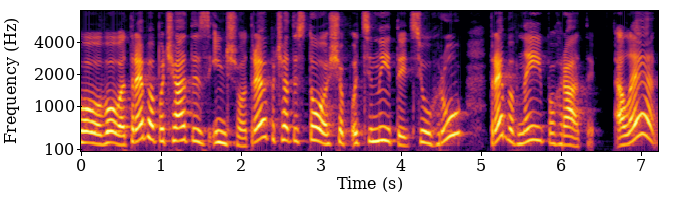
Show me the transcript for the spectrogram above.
Во, Вова, треба почати з іншого. Треба почати з того, щоб оцінити цю гру, треба в неї пограти. Але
